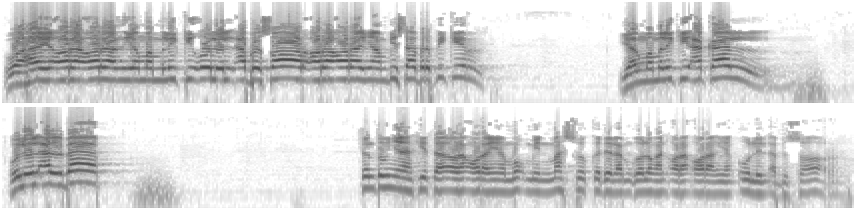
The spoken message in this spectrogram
Wahai orang-orang yang memiliki ulil absar orang-orang yang bisa berpikir yang memiliki akal ulil albab. Tentunya kita orang-orang yang mukmin masuk ke dalam golongan orang-orang yang ulil absar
